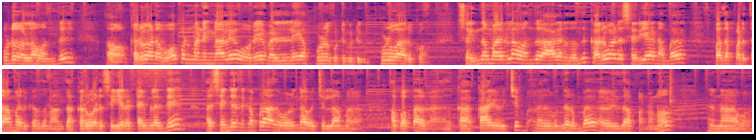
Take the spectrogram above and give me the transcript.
புழுவெல்லாம் வந்து கருவாடை ஓப்பன் பண்ணிங்கனாலே ஒரே வெள்ளையாக புழு குட்டி குட்டி புழுவாக இருக்கும். ஸோ இந்த மாதிரிலாம் வந்து ஆகிறது வந்து கருவாடை சரியாக நம்ம பதப்படுத்தாமல் இருக்கிறதுனால தான் கருவாடை செய்கிற டைம்லேருந்தே அது செஞ்சதுக்கப்புறம் அதை ஒழுங்காக வச்சு இல்லாமல் அப்பப்போ கா காய வச்சு அது வந்து ரொம்ப இதாக பண்ணணும். நான்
